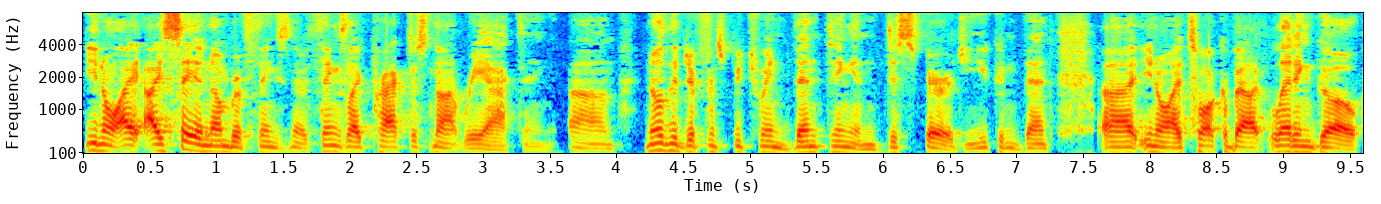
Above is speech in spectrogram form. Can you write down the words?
you know, I, I, say a number of things in there. Things like practice not reacting. Um, know the difference between venting and disparaging. You can vent. Uh, you know, I talk about letting go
